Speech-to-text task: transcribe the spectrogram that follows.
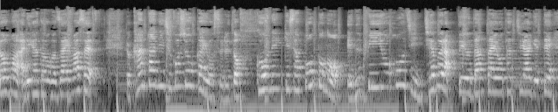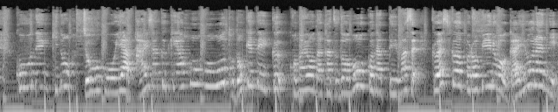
どうもありがとうございます。簡単に自己紹介をすると更年期サポートの NPO 法人チェブラという団体を立ち上げて更年期の情報や対策ケア方法を届けていくこのような活動を行っています。詳しくはプロフィールを概要欄に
